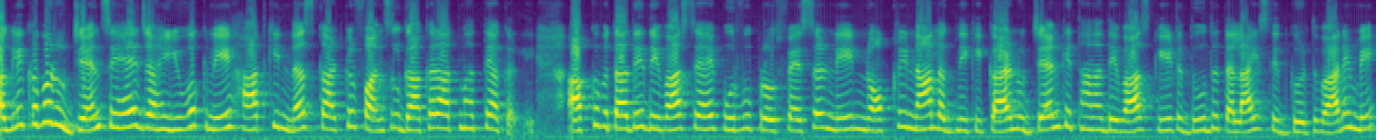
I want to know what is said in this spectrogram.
अगली खबर उज्जैन से है, जहाँ युवक ने हाथ की नस काटकर फांसी लगाकर आत्महत्या कर ली। आपको बता दें, देवास से आए पूर्व प्रोफेसर ने नौकरी ना लगने के कारण उज्जैन के थाना देवास गेट दूध तलाई स्थित गुरुद्वारे में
